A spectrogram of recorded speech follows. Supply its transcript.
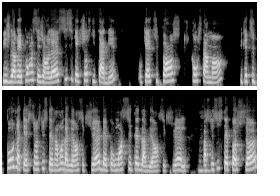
Puis je leur réponds à ces gens-là, si c'est quelque chose qui t'habite, auquel tu penses constamment, puis que tu te poses la question, est-ce que c'était vraiment de la violence sexuelle? Ben pour moi, c'était de la violence sexuelle. Mm-hmm. Parce que si c'était pas ça,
